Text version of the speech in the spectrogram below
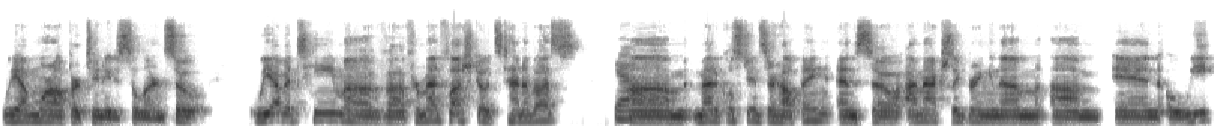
we have more opportunities to learn. So we have a team of uh, for MedFlash Go. It's ten of us. Yeah. Um, medical students are helping, and so I'm actually bringing them um, in a week.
